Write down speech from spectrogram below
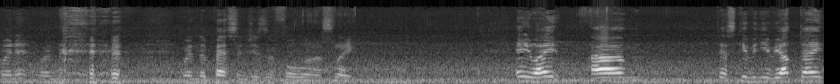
when it when when the passengers have fallen asleep. Anyway, um, just giving you the update.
